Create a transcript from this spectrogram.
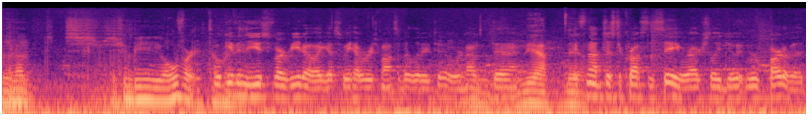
you know, should be over it. Well, given the use of our veto, I guess we have a responsibility too. We're not. Uh, Yeah, It's not just across the sea. We're actually doing. We're part of it.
